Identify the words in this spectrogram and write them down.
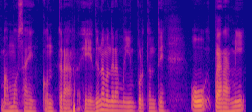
vamos a encontrar eh, de una manera muy importante, o para mí,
